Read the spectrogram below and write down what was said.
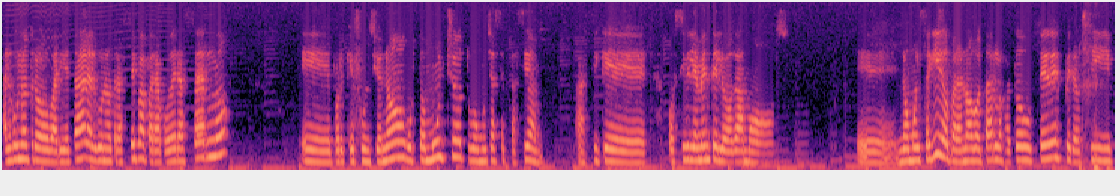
algún otro varietal, alguna otra cepa para poder hacerlo, eh, porque funcionó, gustó mucho, tuvo mucha aceptación. Así que posiblemente lo hagamos eh, no muy seguido para no agotarlos a todos ustedes, pero sí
